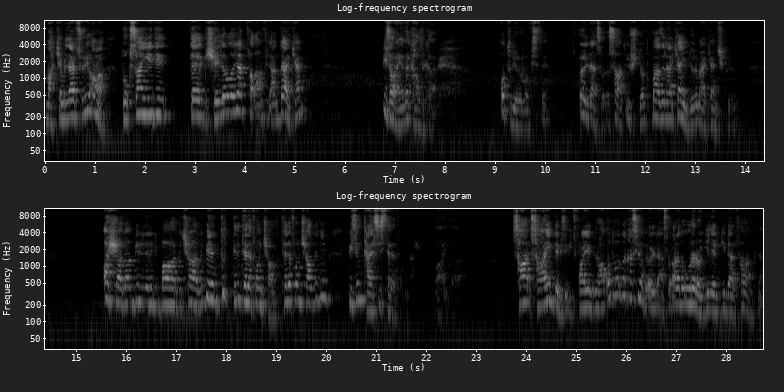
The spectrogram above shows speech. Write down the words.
Mahkemeler sürüyor ama 97'de bir şeyler olacak falan filan derken biz Alanya'da kaldık abi. Oturuyorum ofiste. Öğleden sonra saat 3-4 bazen erken gidiyorum erken çıkıyorum. Aşağıdan birileri bir bağırdı çağırdı. Benim tırt dedi telefon çaldı. Telefon çaldı dediğim bizim telsiz telefonlar. Sa sahip de bizim itfaiye müdürü. O da o da kasinoda öğleden sonra. Arada uğrar o gelir gider falan filan.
